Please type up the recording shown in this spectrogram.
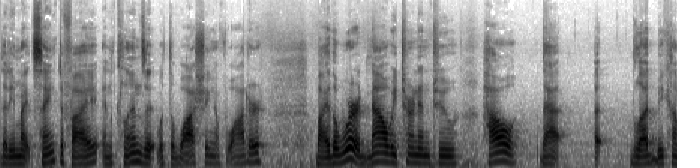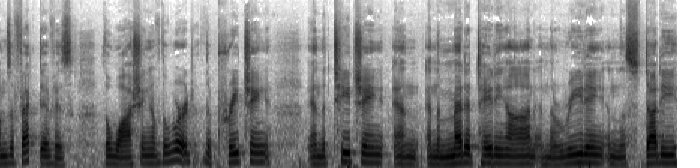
that he might sanctify and cleanse it with the washing of water by the word. Now we turn into how that uh, blood becomes effective is the washing of the word, the preaching and the teaching and, and the meditating on and the reading and the study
